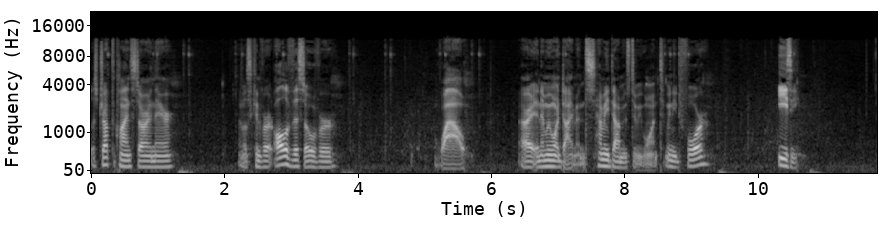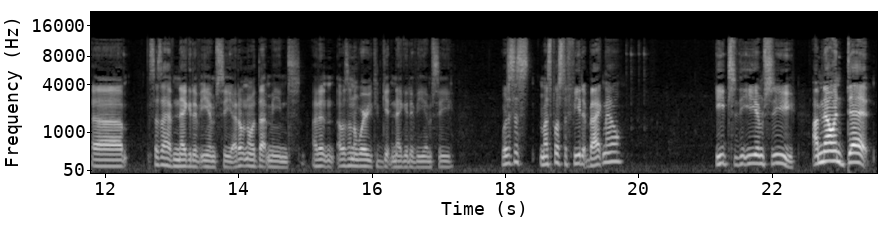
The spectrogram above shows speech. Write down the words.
let's drop the Klein Star in there. And let's convert all of this over. Wow. All right, and then we want diamonds. How many diamonds do we want? We need four. Easy. Uh, says I have negative EMC. I don't know what that means. I didn't. I was unaware you could get negative EMC. What is this? Am I supposed to feed it back now? Eat the EMC. I'm now in debt.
